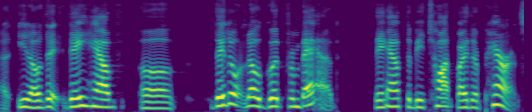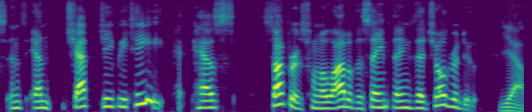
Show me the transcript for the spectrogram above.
uh, you know, they, they have, uh, they don't know good from bad. They have to be taught by their parents. And, and Chat GPT has, suffers from a lot of the same things that children do. Yeah.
